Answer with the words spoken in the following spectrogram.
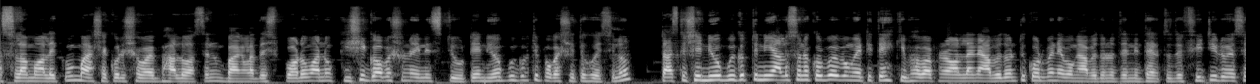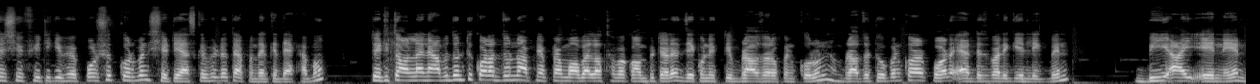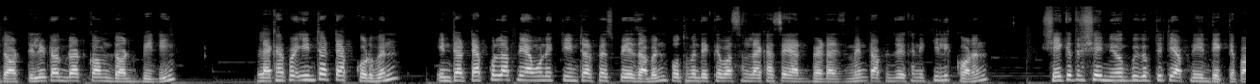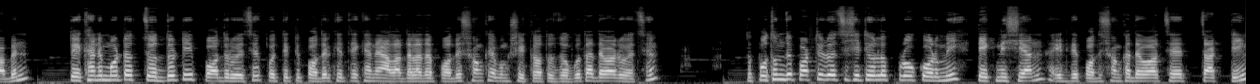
আসসালামু আলাইকুম। আশা করি সবাই ভালো আছেন। বাংলাদেশ পরমাণু কৃষি গবেষণা ইনস্টিটিউটে নিয়োগ বিজ্ঞপ্তি প্রকাশিত হয়েছিল। তো আজকে সেই নিয়োগ বিজ্ঞপ্তি নিয়ে আলোচনা করব এবং এটিতে কীভাবে আপনারা অনলাইনে আবেদনটি করবেন এবং আবেদনের যে নির্ধারিত যে ফিটি রয়েছে, সেই ফিটি কীভাবে পরিশোধ করবেন, সেটি আজকের ভিডিওতে আপনাদেরকে দেখাবো। তো এটিতে অনলাইনে আবেদনটি করার জন্য আপনি আপনার মোবাইল অথবা কম্পিউটারে যে কোনো একটি ব্রাউজার ওপেন করুন। ব্রাউজারটি ওপেন করার পর অ্যাড্রেস বারে গিয়ে লিখবেন BINA dot Teletalk dot com dot BD লেখার পর ইন্টার ট্যাপ করবেন। ইন্টার ট্যাপ করলে আপনি এমন একটি ইন্টারফেস পেয়ে যাবেন। প্রথমে দেখতে পাচ্ছেন লেখা আছে অ্যাডভার্টাইজমেন্ট আপনি যদি এখানে ক্লিক করেন সেই ক্ষেত্রে সেই নিয়োগ বিজ্ঞপ্তিটি আপনি দেখতে পাবেন। তো এখানে মোট চোদ্দটি পদ রয়েছে। প্রত্যেকটি পদের ক্ষেত্রে এখানে আলাদা আলাদা পদের সংখ্যা এবং শিক্ষাগত যোগ্যতা দেওয়া রয়েছে। তো প্রথম যে পদটি রয়েছে, সেটি হলো প্রকর্মী টেকনিশিয়ান এটিতে পদের সংখ্যা দেওয়া আছে চারটি।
